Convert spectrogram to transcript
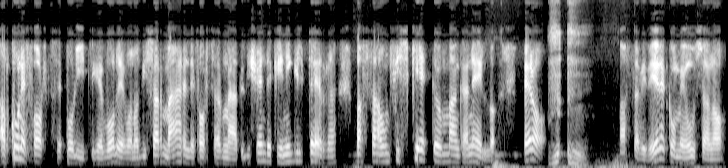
alcune forze politiche volevano disarmare le forze armate dicendo che in Inghilterra bastava un fischietto e un manganello, però basta vedere come usano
